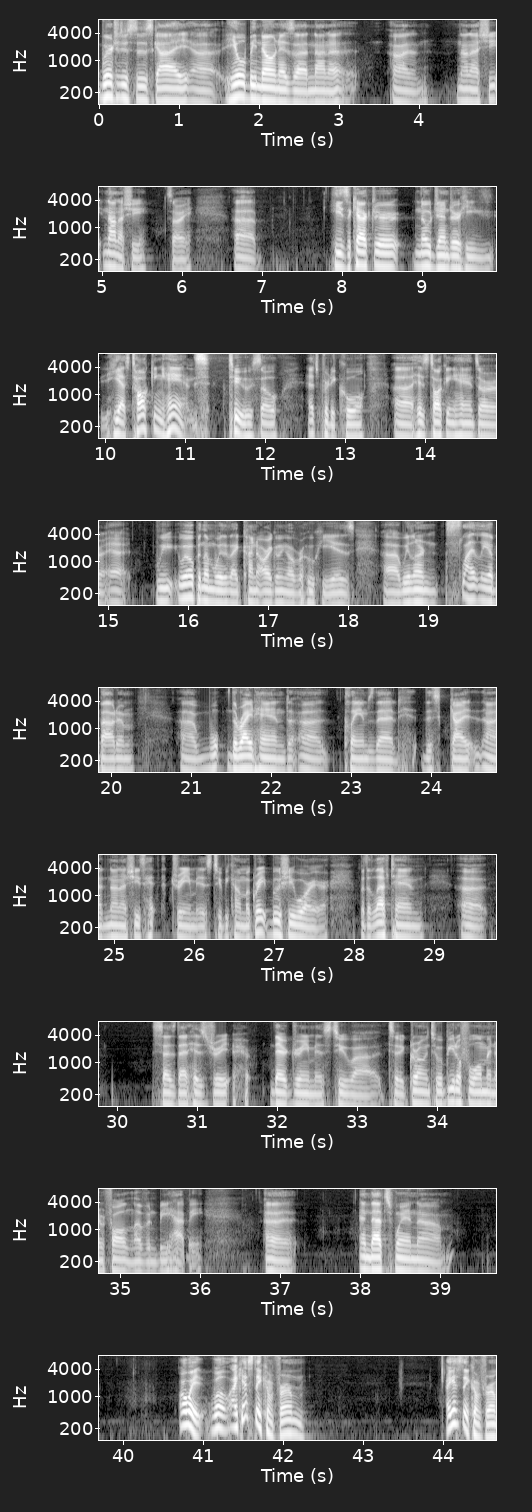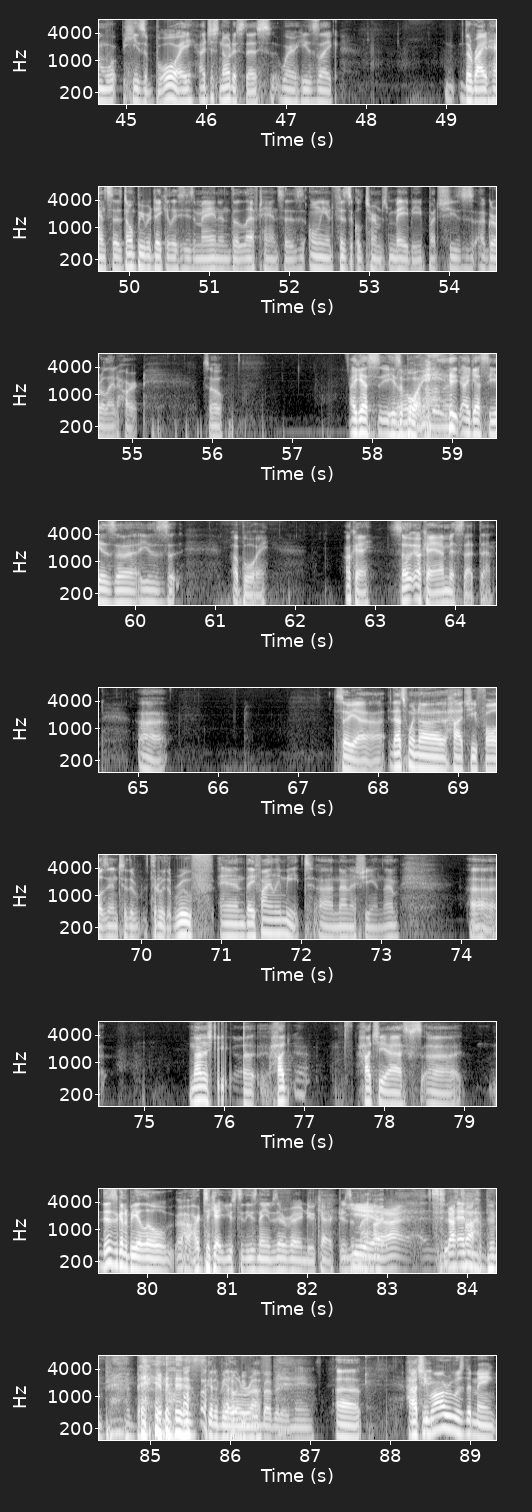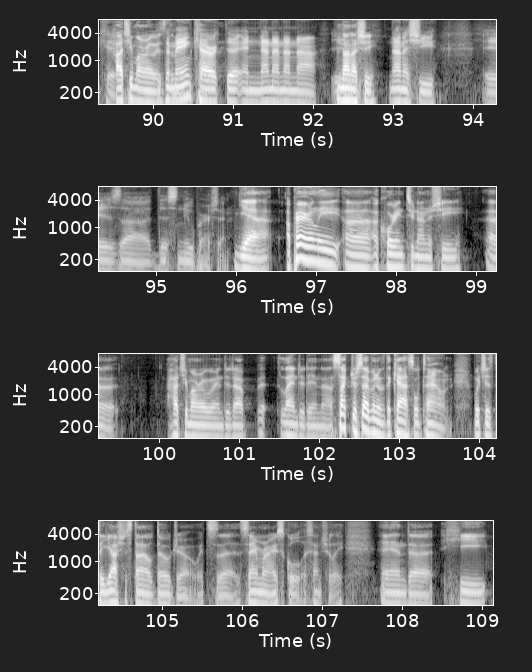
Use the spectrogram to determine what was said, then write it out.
we're introduced to this guy. Uh, he will be known as uh, Nana uh, Nanashi Nanashi. Sorry. Uh, he's a character, no gender. He he has talking hands too, so that's pretty cool. Uh, his talking hands are uh, we we open them with like kind of arguing over who he is. Uh, we learn slightly about him. Uh, w- the right hand uh, claims that this guy uh, Nanashi's he- dream is to become a great Bushi warrior, but the left hand says that his dream their dream is to uh, to grow into a beautiful woman and fall in love and be happy. Uh, and that's when. Um, oh wait, well I guess they confirm. I guess they confirm he's a boy. I just noticed this where he's like. The right hand says, "Don't be ridiculous. He's a man," and the left hand says, "Only in physical terms, maybe, but she's a girl at heart." So, I guess he's a boy. I guess he is. A, he is a, a boy. Okay. So okay, I missed that then. Uh, so yeah, that's when uh, Hachi falls into the through the roof, and they finally meet uh, Nanashi and them. Uh, Nanashi, uh, ha- Hachi asks. Uh, this is gonna be a little hard to get used to these names. They're very new characters in my heart. I, that's And- why I've been It's gonna be a little rough. Remember their names. Uh, Hachi- Hachimaru was the main kid. Hachimaru is the, main character, and Nana Nana is- Nanashi. Nanashi is uh, this new person. Yeah. Apparently, uh, according to Nanashi, uh, Hachimaru ended up landed in uh, Sector Seven of the Castle Town, which is the Yasha style dojo. It's a samurai school essentially, and uh, he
